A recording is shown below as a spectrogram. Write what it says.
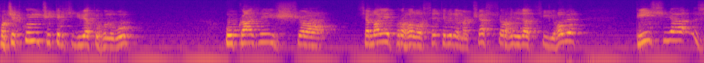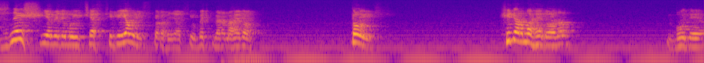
початкуючи 39 голову, указує, що це має проголосити видима часть організації Єгови після знищення видимої часті диявольської організації в битві Армагеддон. Тобто, хід Армагеддона буде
